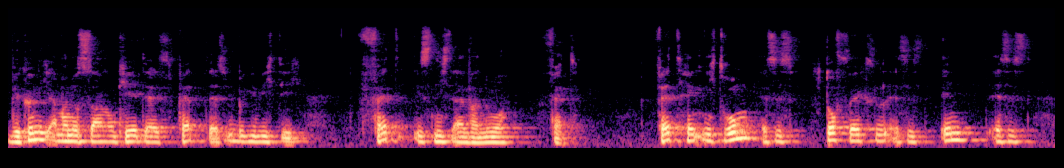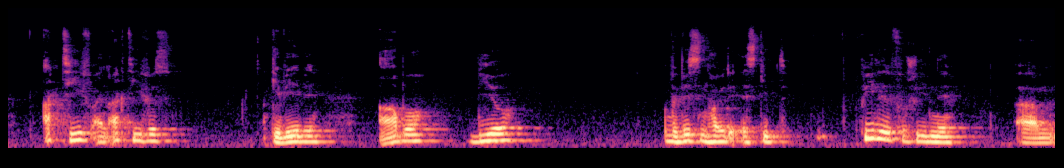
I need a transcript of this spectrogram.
Wir können nicht einfach nur sagen, okay, der ist fett, der ist übergewichtig. Fett ist nicht einfach nur Fett. Fett hängt nicht drum, es ist Stoffwechsel, es ist, in, es ist aktiv, ein aktives Gewebe, aber wir, wir wissen heute, es gibt viele verschiedene ähm,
